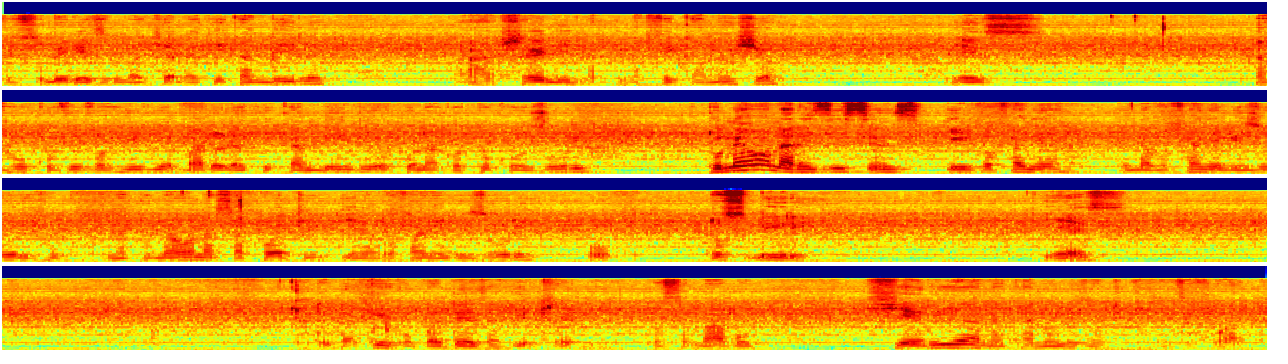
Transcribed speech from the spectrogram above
kusubiri zimebakia dakika mbili, uh, trade inafika mwisho. Yes, na huku vivyo hivyo, bado dakika mbili, huku nako tuko uzuri. Tumeona resistance ilivyofanya inavyofanya vizuri huku na tumeona support inavyofanya vizuri huku. Tusubiri. Yes, tutakii kupoteza hii trade kwa sababu sheria na kanuni zote tumezifuata,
